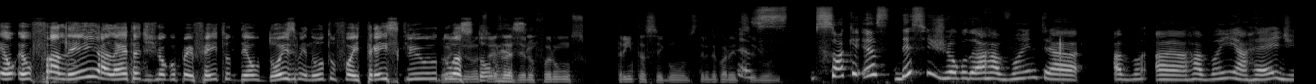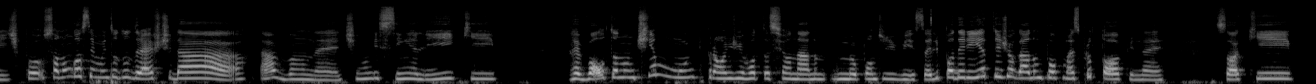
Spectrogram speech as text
eu, eu falei alerta de jogo perfeito, deu dois minutos, foi três kills, Dois duas minutos torres. exagero, assim. foram uns 30 segundos, 30, 40 É, segundos. Só que esse- desse jogo da Ravan entre a, a, Van- a Ravan e a Red, tipo, eu só não gostei muito do draft da, da Van, né? Tinha um licinho ali que Revolta não tinha muito pra onde rotacionar no, no meu ponto de vista. Ele poderia ter jogado um pouco mais pro top, né? Só que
